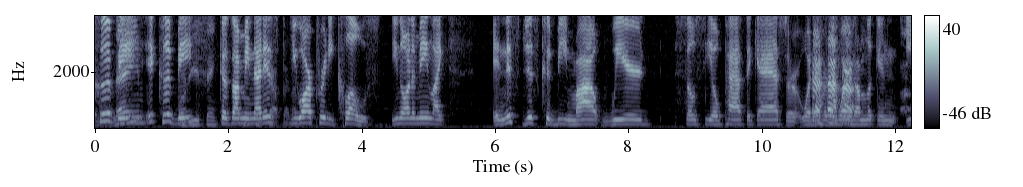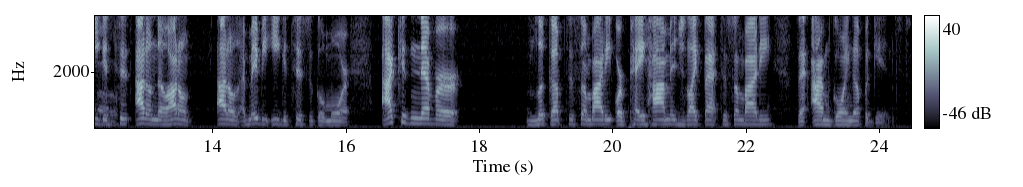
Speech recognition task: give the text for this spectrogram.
could be. It could be. you think? Because I mean, that is that you are pretty close. You know what I mean? Like, and this just could be my weird sociopathic ass or whatever the word I'm looking egotist. I don't know. I don't. I don't. Maybe egotistical more. I could never look up to somebody or pay homage like that to somebody that I'm going up against.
